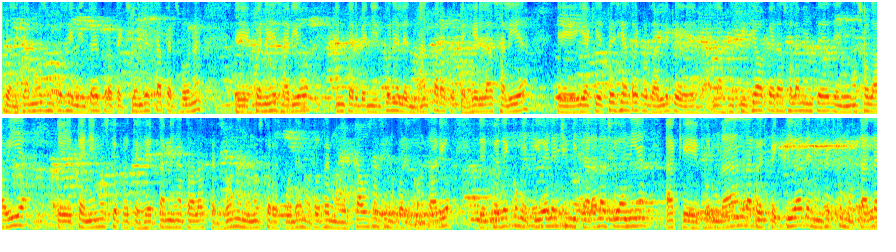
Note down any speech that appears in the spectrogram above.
realizamos un procedimiento de protección de esta persona. Eh, fue necesario intervenir con el ESMAD para proteger la salida eh, y aquí es especial recordarle que la justicia opera solamente en una sola vía. Eh, tenemos que proteger también a todas las personas, no nos corresponde a nosotros remover causas, sino por el contrario, después de cometido el hecho, invitar a la ciudadanía a que formularan las respectivas denuncias como tal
